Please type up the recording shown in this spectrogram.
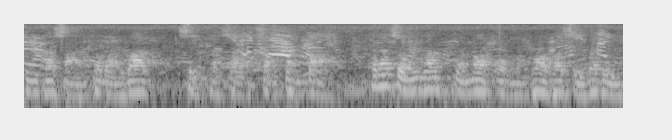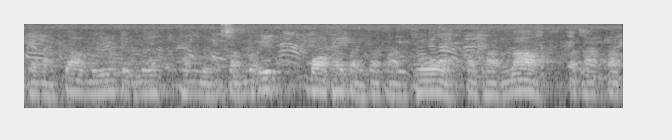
ที่ข้าวสารถวายวัดสิ่งกระสอบสองพันบาทคณะสงฆ์ครับจะมอบองค์หลวงพ่อพระศรีวดีขนาด9นิ้วเป็นเนื้อทองเหลืองสัมฤทธิ์มอบให้ไปประธานโชคประธานลาภประธานความ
